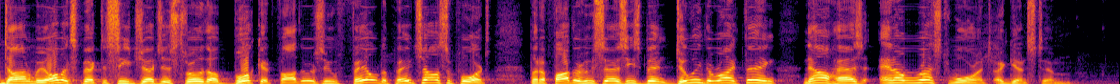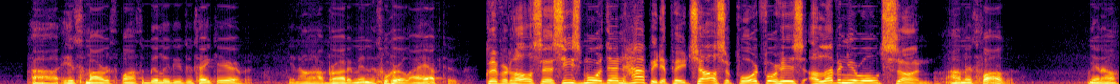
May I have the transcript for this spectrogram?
Don, we all expect to see judges throw the book at fathers who fail to pay child support. But a father who says he's been doing the right thing now has an arrest warrant against him uh, it's my responsibility to take care of it. You know, I brought him in this world. I have to. Clifford Hall says he's more than happy to pay child support for his 11-year-old son. I'm his father. You know,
